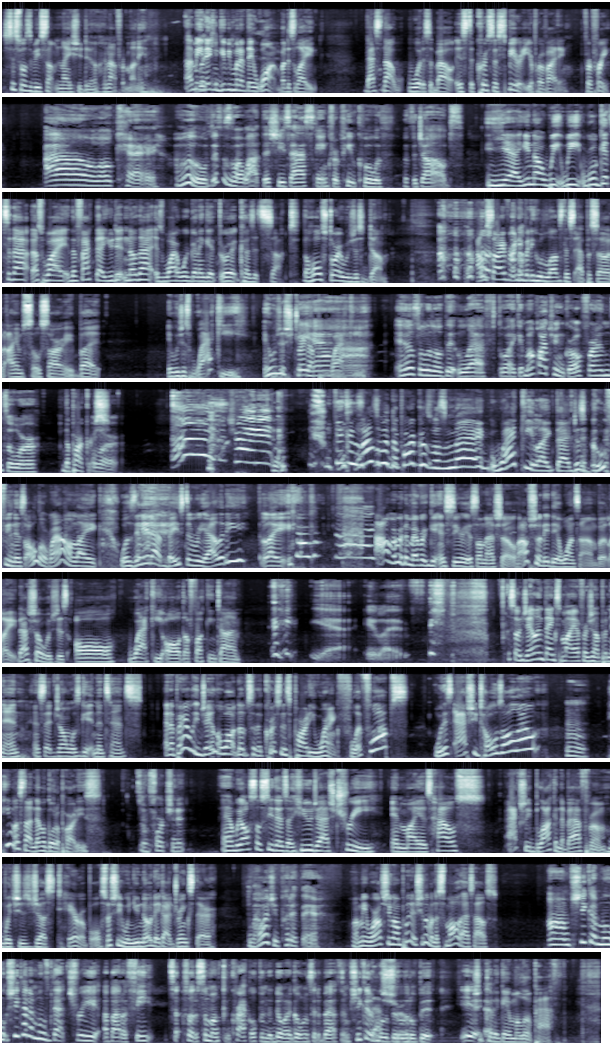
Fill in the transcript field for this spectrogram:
It's just supposed to be something nice you do, and not for money. I mean, But they can give you money if they want, but it's like that's not what it's about. It's the Christmas spirit you're providing for free. Oh, okay. Oh, this is a lot that she's asking for people with with the jobs. Yeah, you know, we we we'll get to that. That's why the fact that you didn't know that is why we're gonna get through it because it sucked. The whole story was just dumb. I'm sorry for anybody who loves this episode. I am so sorry, but it was just wacky. It was just straight up wacky. It was a little bit left. Like, am I watching Girlfriends or The Parkers. or? Ah, I tried it. because that's what the Parkers was mad wacky like that, just goofiness all around. Like, was any of that based in reality? Like, oh I don't remember them ever getting serious on that show. I'm sure they did one time, but like that show was just all wacky all the fucking time. Yeah, it was. So Jalen thanks Maya for jumping in and said Joan was getting intense. And apparently Jalen walked up to the Christmas party wearing flip flops with his ashy toes all out. He must not never go to parties. Unfortunate. And we also see there's a huge ass tree in Maya's house, actually blocking the bathroom, which is just terrible, especially when you know they got drinks there. Why would you put it there? I mean, where else she gonna put it? She live in a small ass house. Um, she could move. She could have moved that tree about a feet to, so that someone can crack open the door and go into the bathroom. She could have moved it a little bit. Yeah, She could have gave him a little path.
